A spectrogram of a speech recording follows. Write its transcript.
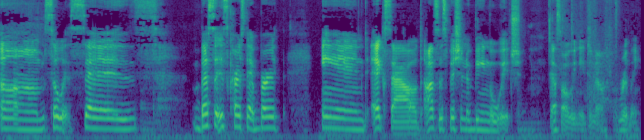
Um so it says bessa is cursed at birth and exiled on suspicion of being a witch. That's all we need to know really.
